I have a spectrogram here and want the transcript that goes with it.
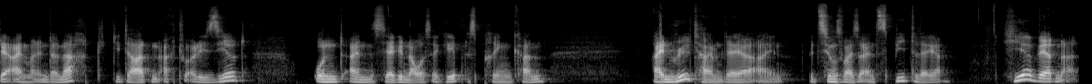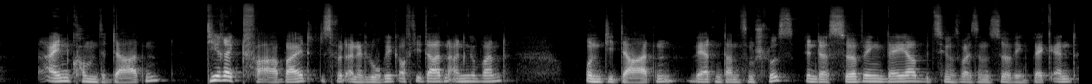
der einmal in der Nacht die Daten aktualisiert und ein sehr genaues Ergebnis bringen kann, ein Realtime-Layer ein, beziehungsweise ein Speed-Layer. Hier werden einkommende Daten direkt verarbeitet, es wird eine Logik auf die Daten angewandt und die Daten werden dann zum Schluss in der Serving Layer bzw. im Serving Backend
